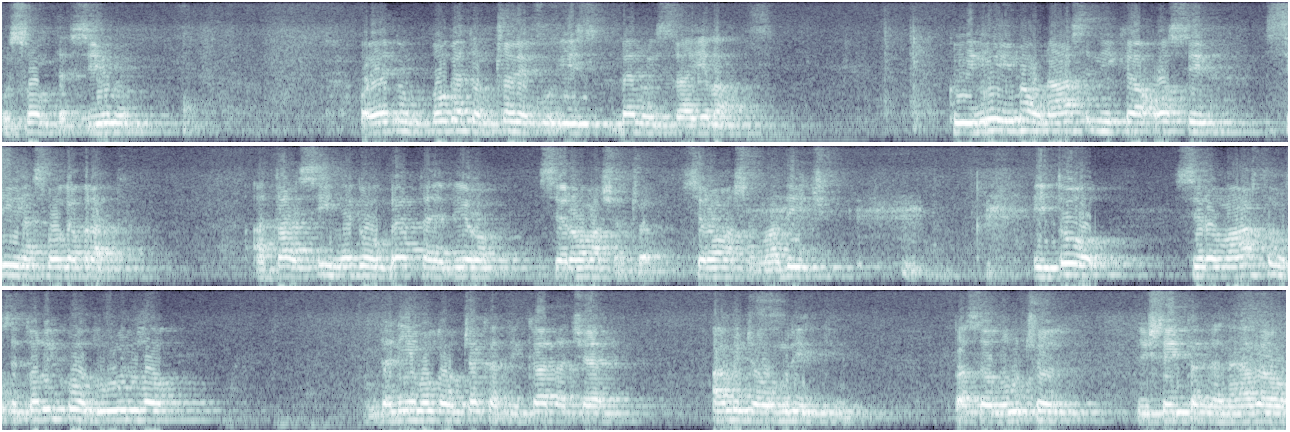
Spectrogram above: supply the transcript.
u svom tefsiru, o jednom bogatom čovjeku iz Benu Israila, koji nije imao nasljednika osim sina svoga brata. A taj sin njegovog brata je bio siromašan, čovjek, siromašan mladić. I to siromaštvo mu se toliko oduljilo da nije mogao čekati kada će Amidža umriti. Pa se odlučio i šeitan ga naveo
